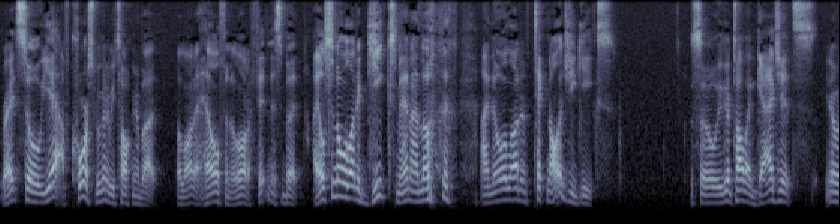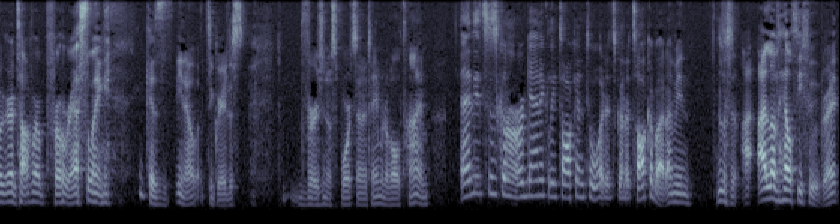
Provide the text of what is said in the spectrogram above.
Right. So yeah, of course, we're going to be talking about a lot of health and a lot of fitness, but I also know a lot of geeks, man. I know I know a lot of technology geeks. So we're gonna talk about gadgets. You know, we're gonna talk about pro wrestling because you know it's the greatest version of sports entertainment of all time, and it's just gonna organically talk into what it's gonna talk about. I mean, listen, I, I love healthy food, right?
